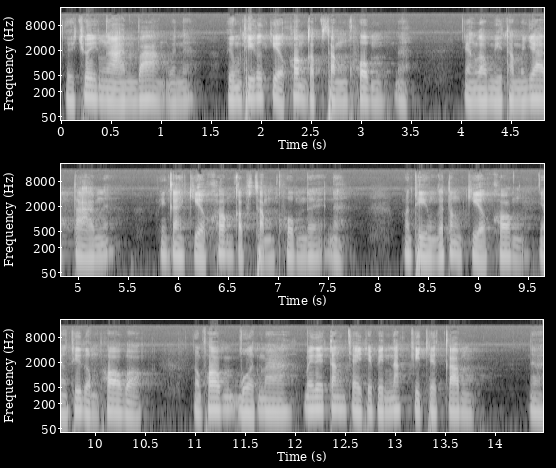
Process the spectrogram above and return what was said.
หรือช่วยงานบ้างวันนี้หรือบางทีก็เกี่ยวข้องกับสังคมนะอย่างเรามีธรรมญาติตามเนี่ยเป็นการเกี่ยวข้องกับสังคมด้วยนะบางทีมันก็ต้องเกี่ยวข้องอย่างที่หลวงพ่อบอกหลวงพ่อบวชมาไม่ได้ตั้งใจจะเป็นนักกิจกรรมนะ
